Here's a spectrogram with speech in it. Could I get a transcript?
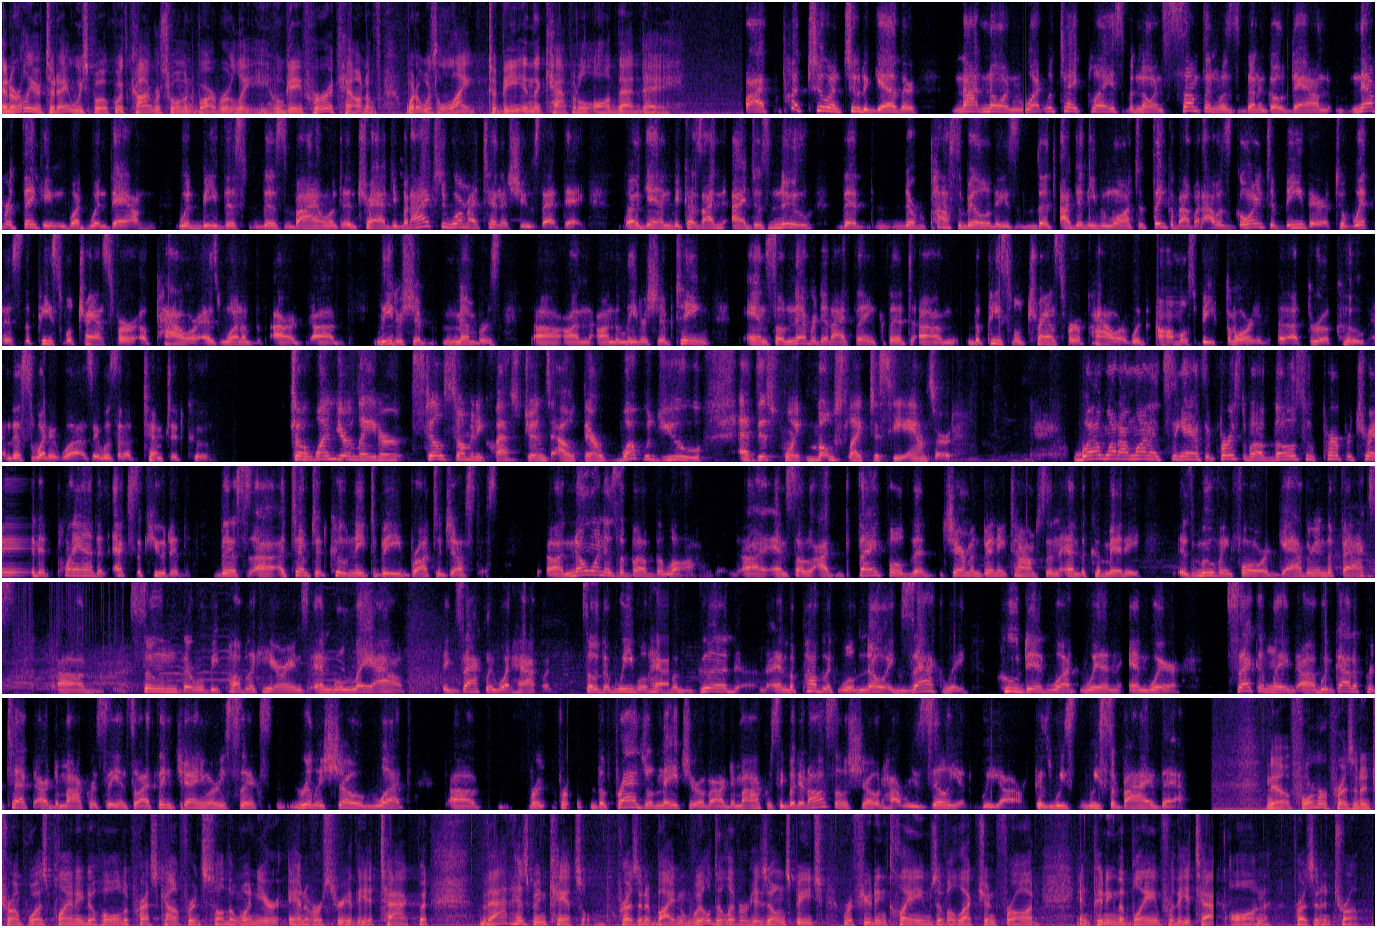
And earlier today, we spoke with Congresswoman Barbara Lee, who gave her account of what it was like to be in the Capitol on that day. I put two and two together, not knowing what would take place, but knowing something was going to go down, never thinking what went down would be this this violent and tragic. But I actually wore my tennis shoes that day again because I I just knew that there were possibilities that I didn't even want to think about, but I was going to be there to witness the peaceful transfer of power as one of our uh, leadership members uh, on on the leadership team. And so, never did I think that um, the peaceful transfer of power would almost be thwarted uh, through a coup. And this is what it was. It was an attempted coup. So one year later, still so many questions out there. What would you, at this point, most like to see answered? Well, what I want to see answered, first of all, those who perpetrated, planned, and executed this uh, attempted coup need to be brought to justice. Uh, no one is above the law. Uh, and so I'm thankful that Chairman Benny Thompson and the committee is moving forward, gathering the facts. Uh, soon there will be public hearings and we'll lay out exactly what happened so that we will have a good and the public will know exactly who did what, when, and where. Secondly, uh, we've got to protect our democracy. And so I think January 6th really showed what uh, for, for, the fragile nature of our democracy, but it also showed how resilient we are because we, we survived that. Now, former President Trump was planning to hold a press conference on the one-year anniversary of the attack, but that has been canceled. President Biden will deliver his own speech refuting claims of election fraud and pinning the blame for the attack on President Trump.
